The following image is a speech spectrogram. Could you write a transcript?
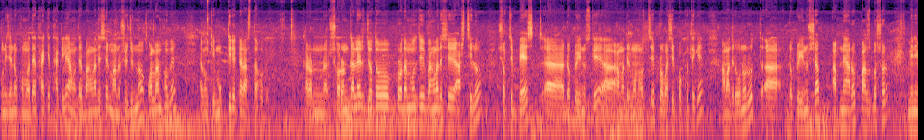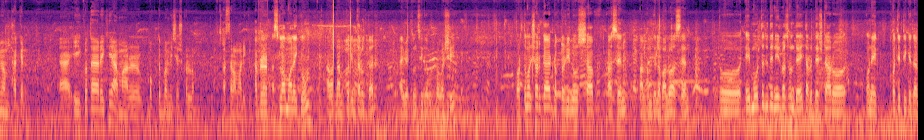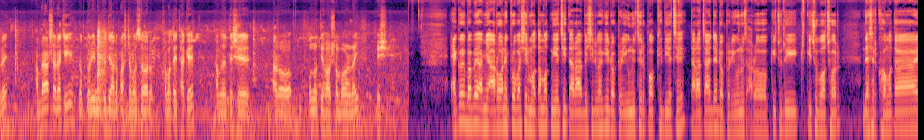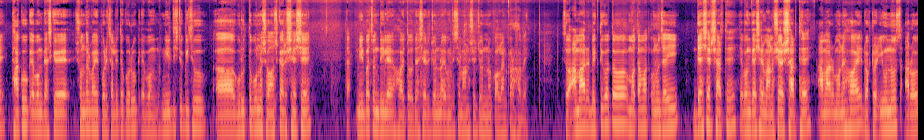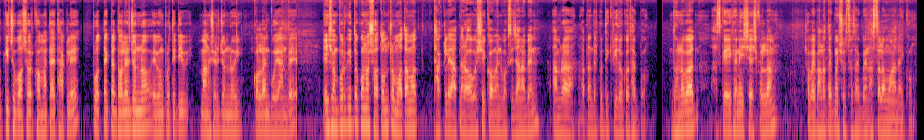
উনি যেন ক্ষমতায় থাকে, থাকলে আমাদের বাংলাদেশের মানুষের জন্য কল্যাণ হবে এবং কি মুক্তির একটা রাস্তা হবে। কারণ স্মরণকালের যত প্রধানমন্ত্রী বাংলাদেশে আসছিল, সবচেয়ে বেস্ট ডক্টর ইউনুসকে আমাদের মনে হচ্ছে প্রবাসীর পক্ষ থেকে আমাদের অনুরোধ ডক্টর ইউনুস সাহেব, আপনি আরও পাঁচ বছর মিনিমাম থাকেন। এই কথা রেখে আমার বক্তব্য আমি শেষ করলাম। আসসালামু আলাইকুম। আপনার আসসালামু আলাইকুম। আমার নাম করিম তালুকদার। আমি একজন সিঙ্গাপুর প্রবাসী। বর্তমান সরকার ডক্টর ইনোজ সাহ আছেন, আলহামদুলিল্লাহ ভালো আছেন। তো এই মুহূর্তে যদি নির্বাচন দেয়, তাহলে দেশটা আরও অনেক ক্ষতির দিকে যাবে। আমরা আশা রাখি ডক্টর ইনু যদি আরও পাঁচটা বছর ক্ষমতায় থাকে, আমাদের দেশে আরও উন্নতি হওয়ার সম্ভাবনাই বেশি। একইভাবে আমি আরও অনেক প্রবাসীর মতামত নিয়েছি, তারা বেশিরভাগই ডক্টর ইউনুসের পক্ষে দিয়েছে। তারা চায় যে ডক্টর ইউনুস আরও কিছু দিক, কিছু বছর দেশের ক্ষমতায় থাকুক এবং দেশকে সুন্দরভাবে পরিচালিত করুক এবং নির্দিষ্ট কিছু গুরুত্বপূর্ণ সংস্কার শেষে নির্বাচন দিলে হয়তো দেশের জন্য এবং দেশের মানুষের জন্য কল্যাণকর হবে। সো আমার ব্যক্তিগত মতামত অনুযায়ী দেশের স্বার্থে এবং দেশের মানুষের স্বার্থে আমার মনে হয় ডক্টর ইউনুস আরও কিছু বছর ক্ষমতায় থাকলে প্রত্যেকটা দলের জন্য এবং প্রতিটি মানুষের জন্যই কল্যাণ বয়ে আনবে এই সম্পর্কিত কোনো স্বতন্ত্র মতামত থাকলে আপনারা অবশ্যই কমেন্ট বক্সে জানাবেন। আমরা আপনাদের প্রতি কৃতজ্ঞ থাকব। ধন্যবাদ। আজকে এখানেই শেষ করলাম। সবাই ভালো থাকবেন, সুস্থ থাকবেন। আসসালামু আলাইকুম।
